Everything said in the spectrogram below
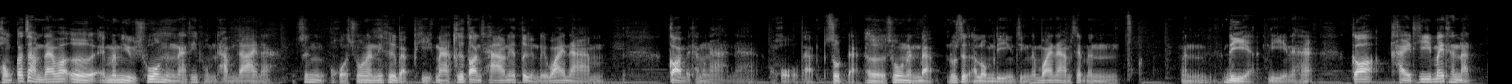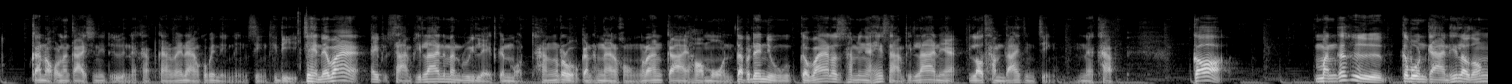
ผมก็จำได้ว่าเออมันมีอยู่ช่วงหนึ่งนะที่ผมทำได้นะซึ่งโหช่วงนั้นนี่คือแบบพีคมากคือตอนเช้าเนี่ยตื่นไปว่ายน้ำก่อนไปทำงานนะฮะโหแบบสุดอะเออช่วงนั้นแบบรู้สึกอารมณ์ดีจริงๆทำว่ายน้ำเสร็จมัน มันดีอะดีนะฮะก็ใครที่ไม่ถนัดการออกกำลังกายชนิดอื่นนะครับการว่ายน้ำก็เป็นอีกหนึ่งสิ่งที่ดี จะเห็นได้ว่าไอ้สามพิล่านี่มันรีเลทกันหมดทั้งระบบการทำงานของร่างกายฮอร์โมน แต่ประเด็นอยู่กับว่าเราจะทำยังไงให้สามพิล่าเนี่ยเราทำได้จริง ๆนะครับ ก็มันก็คือกระบวนการที่เราต้อง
